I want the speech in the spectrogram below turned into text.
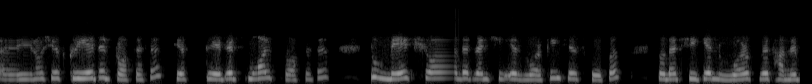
uh, you know she has created processes she has created small processes to make sure that when she is working she is focused so that she can work with 100%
